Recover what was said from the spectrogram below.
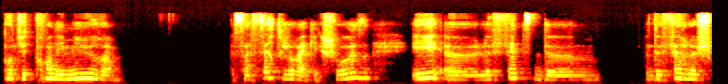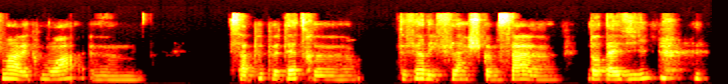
quand tu te prends des murs, ça sert toujours à quelque chose. Et euh, le fait de, de faire le chemin avec moi, ça peut peut-être te faire des flashs comme ça dans ta vie.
